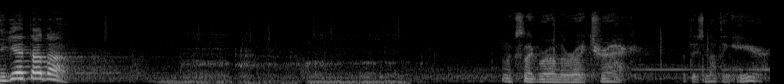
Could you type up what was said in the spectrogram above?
미게 따다. Looks like we're on the right track, but there's nothing here.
